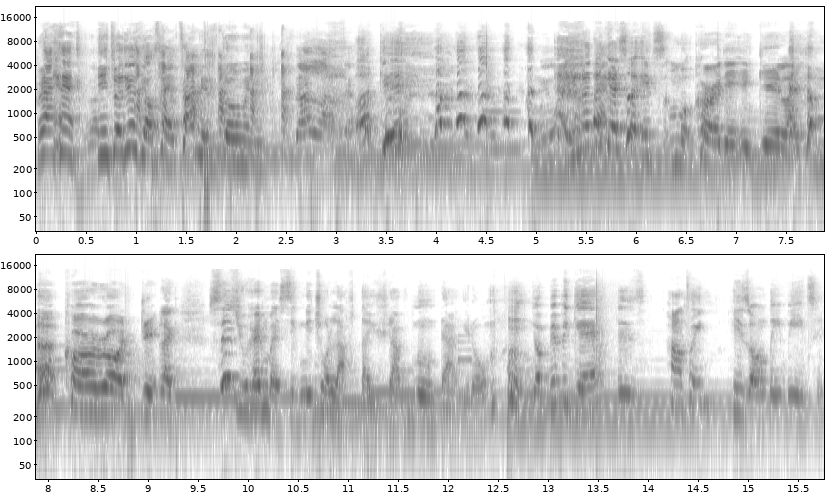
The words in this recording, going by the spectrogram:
Right. Introduce yourself. Time is going. Okay. you know that. Okay, so it's Mokorode again, like Mokorode. Like, since you heard my signature laughter, you should have known that, you know. Your baby girl is Huntley. He's on the beat.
